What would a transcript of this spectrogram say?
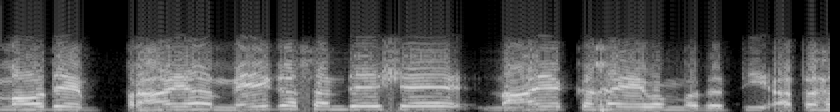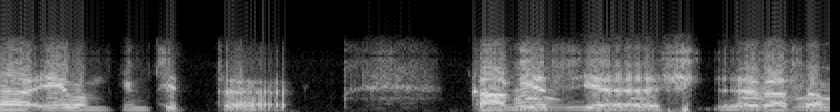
महोदय प्रायः मेघसन्देशे नायकः एवं वदति अतः एवं किञ्चित् काव्यस्य रसं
